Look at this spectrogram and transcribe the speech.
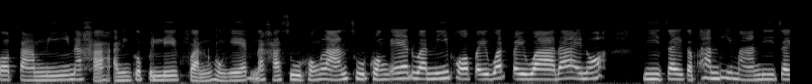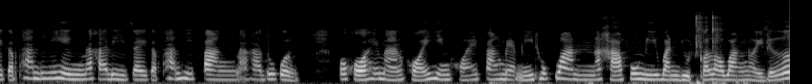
ก็ตามนี้นะคะ อันนี้ก็เป็นเลขฝันของแอดนะคะ สูตรของหลานสูตรของแอดวันนี้พอไปวัดไปวาได้เนาะดีใจกับท่านที่หมานดีใจกับท่านที่เฮงนะคะ ดีใจกับท่านที่ปังนะคะ ทุกคนก็ขอให้หมานขอให้เฮงขอให้ปังแบบนี้ทุกวันนะคะพรุ่งนี้วันหยุดก็ระวังหน่อยเด้อ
